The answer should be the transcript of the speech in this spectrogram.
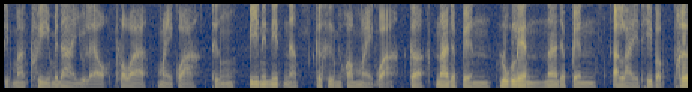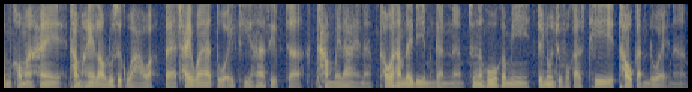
0 Mark III ไม่ได้อยู่แล้ว เพราะว่าใหม่กว่าถึงปีนิดๆนะครับ ก็คือมีความใหม่กว่า ก็น่าจะเป็นลูกเล่น น่าจะเป็นอะไรที่แบบเพิ่มเข้ามาให้ทำให้เรารู้สึกว้าวอะแต่ใช่ว่าตัว XT 50 จะทำไม่ได้นะเขาก็ทำได้ดีเหมือนกันนะซึ่งทั้งคู่ก็มีจำนวนจุดโฟกัสที่เท่ากันด้วยนะครับ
